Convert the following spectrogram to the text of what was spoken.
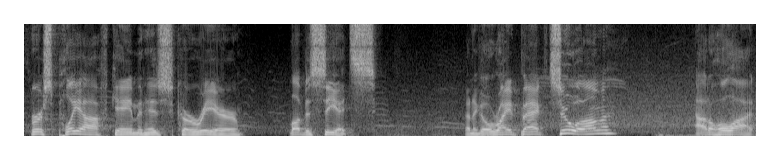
first playoff game in his career. Love to see it. Gonna go right back to him. Out a whole lot.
